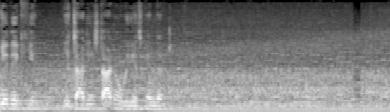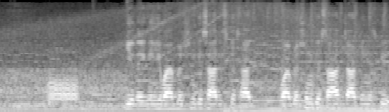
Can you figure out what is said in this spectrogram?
ये देखिए, ये चार्जिंग स्टार्ट हो गई है इसके अंदर। ये देखें, ये वाइब्रेशन के साथ, इसके साथ वाइब्रेशन के साथ चार्जिंग इसकी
